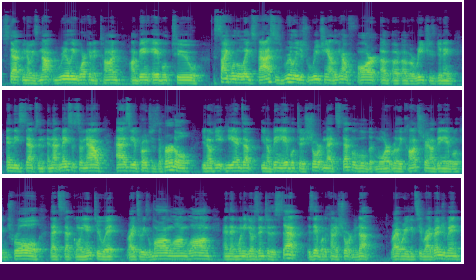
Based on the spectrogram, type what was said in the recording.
step. You know, he's not really working a ton on being able to cycle the legs fast. He's really just reaching out. Look at how far of, of, of a reach he's getting in these steps. And, and that makes it so now as he approaches the hurdle, you know, he, he ends up, you know, being able to shorten that step a little bit more, really concentrate on being able to control that step going into it, right? So he's long, long, long, and then when he goes into the step, is able to kind of shorten it up, right? Where you can see Rai Benjamin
